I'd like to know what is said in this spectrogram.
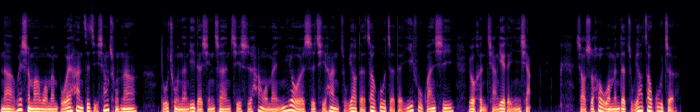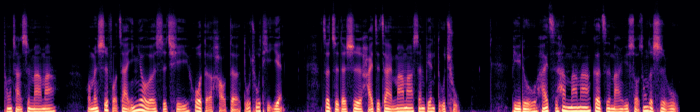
那为什么我们不会和自己相处呢？独处能力的形成，其实和我们婴幼儿时期和主要的照顾者的依附关系有很强烈的影响。小时候，我们的主要照顾者通常是妈妈。我们是否在婴幼儿时期获得好的独处体验？这指的是孩子在妈妈身边独处，比如孩子和妈妈各自忙于手中的事物，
